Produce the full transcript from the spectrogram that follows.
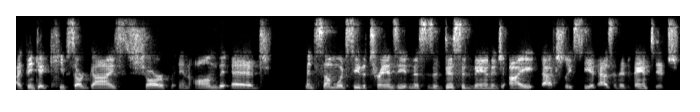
I think it keeps our guys sharp and on the edge. And some would see the transientness as a disadvantage. I actually see it as an advantage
